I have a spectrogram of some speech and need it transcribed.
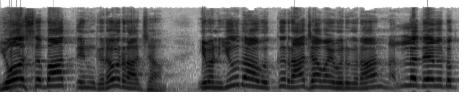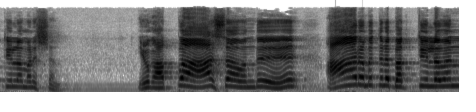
யோசபாத் என்கிற ஒரு ராஜா. இவன் யூதாவுக்கு ராஜாவாய் வருகிறான். நல்ல தேவ பக்தியுள்ள மனுஷன். இவங்க அப்பா ஆசா வந்து ஆரம்பத்தில் பக்தியுள்ளவன்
